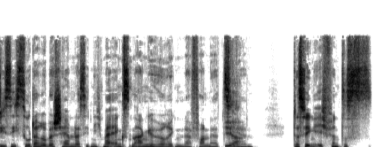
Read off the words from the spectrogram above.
die sich so darüber schämen, dass sie nicht mehr engsten Angehörigen davon erzählen. Ja. Deswegen, ich finde das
